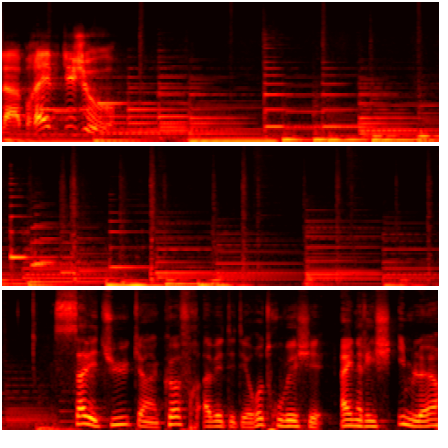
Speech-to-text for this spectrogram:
La brève du jour. Savais-tu qu'un coffre avait été retrouvé chez Heinrich Himmler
